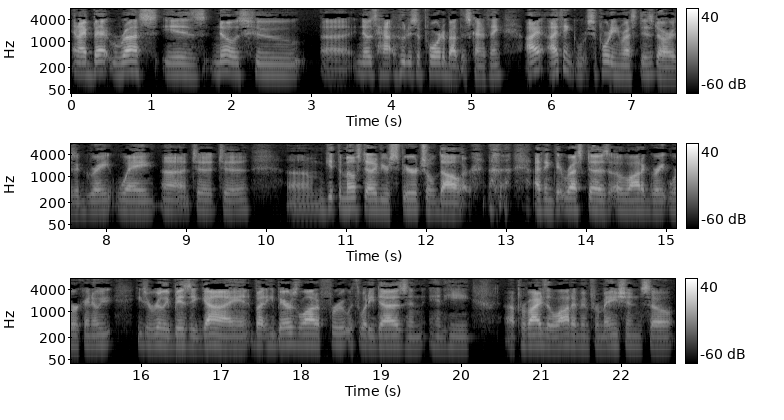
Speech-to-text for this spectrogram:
And I bet Russ is knows who uh, knows how who to support about this kind of thing. I, I think supporting Russ Dizdar is a great way uh, to to um, get the most out of your spiritual dollar. I think that Russ does a lot of great work. I know he, he's a really busy guy, and, but he bears a lot of fruit with what he does, and and he uh, provides a lot of information. So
